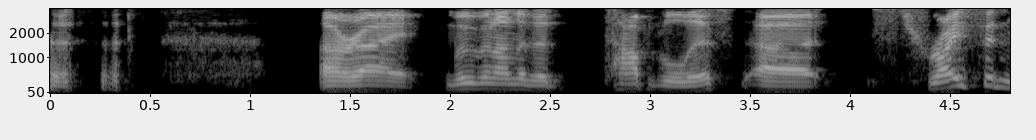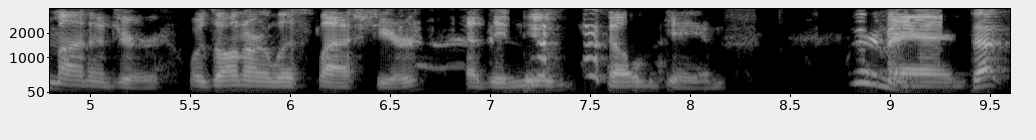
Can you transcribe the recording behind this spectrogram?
All right, moving on to the top of the list. Uh, Manager was on our list last year as a new Feld game. Wait a minute. And that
